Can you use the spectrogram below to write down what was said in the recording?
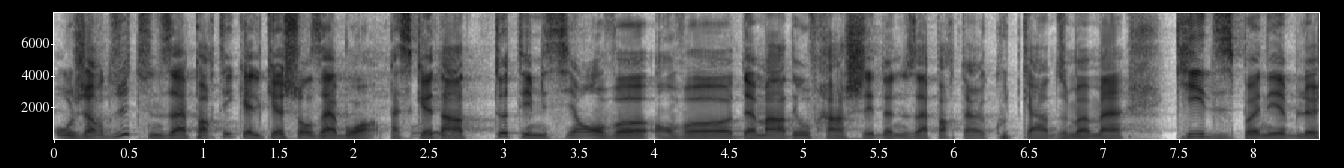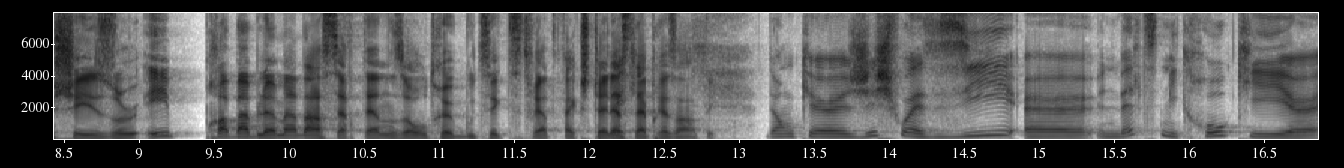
aujourd'hui, tu nous as apporté quelque chose à boire parce que dans toute émission, on va, on va demander aux franchisés de nous apporter un coup de cœur du moment qui est disponible chez eux et probablement dans certaines autres boutiques Tite Fait que je te laisse la présenter. Donc, euh, j'ai choisi euh, une belle petite micro qui, euh,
